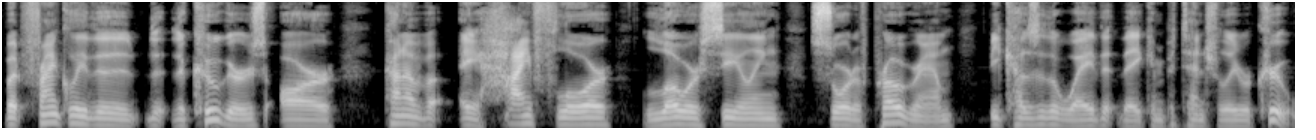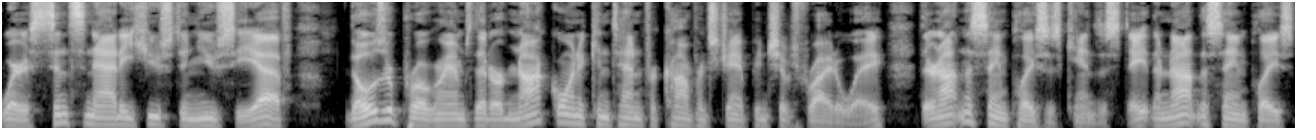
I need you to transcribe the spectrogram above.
but frankly, the, the the Cougars are kind of a high floor, lower ceiling sort of program because of the way that they can potentially recruit. Whereas Cincinnati, Houston, UCF, those are programs that are not going to contend for conference championships right away. They're not in the same place as Kansas State. They're not in the same place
